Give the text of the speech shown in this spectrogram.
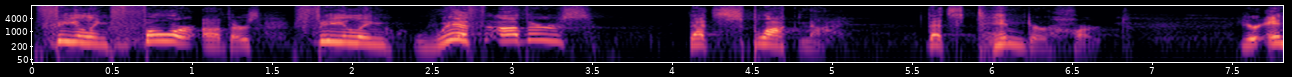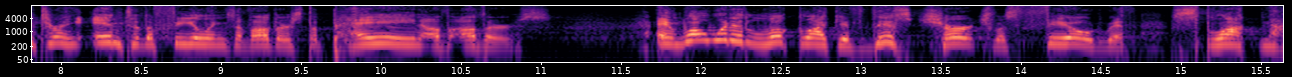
Feeling for others, feeling with others, that's splachni. That's tender heart. You're entering into the feelings of others, the pain of others. And what would it look like if this church was filled with splachni?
